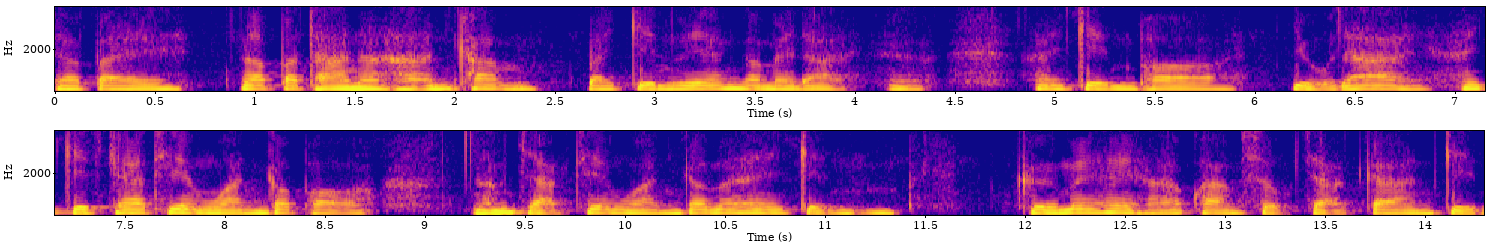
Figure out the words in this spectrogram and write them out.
จะไปรับประทานอาหารค่ำไปกินเลี้ยงก็ไม่ได้ ให้กินพอ อยู่ได้ ให้กินแค่เที่ยงวันก็พอ หลังจากเที่ยงวันก็ไม่ให้กิน คือไม่ให้หาความสุขจากการกิน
